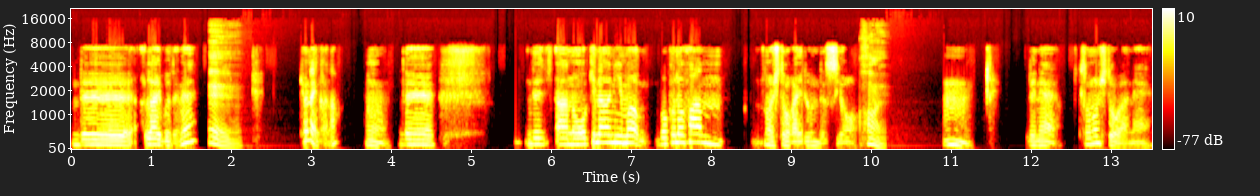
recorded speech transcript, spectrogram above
で、ライブでね、え去年かな？うん。で、で、あの、沖縄に、まあ、僕のファンの人がいるんですよ。えはい。うん。でね、その人がね、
